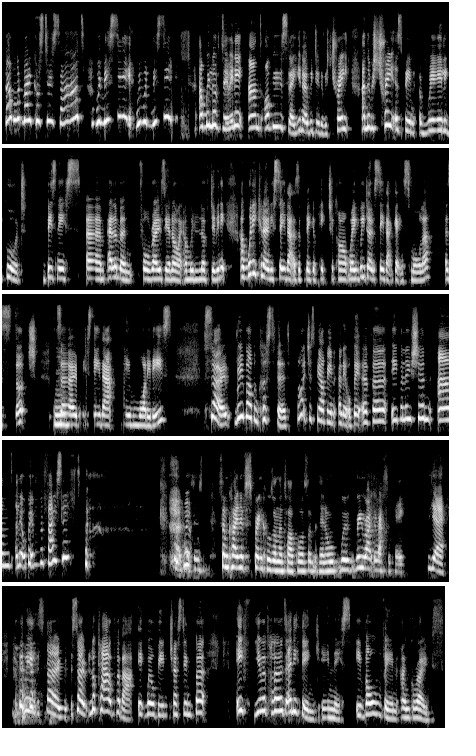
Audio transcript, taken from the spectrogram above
that would make us too sad. We miss it. We would miss it. And we love doing it. And obviously, you know, we do the retreat, and the retreat has been a really good business um, element for Rosie and I, and we love doing it. And we can only see that as a bigger picture, can't we? We don't see that getting smaller as such. Mm. So we see that in what it is. So rhubarb and custard might just be having a little bit of a evolution and a little bit of a facelift. Some, kind of sprinkles on the top or something, or we'll rewrite the recipe. yeah we so so look out for that it will be interesting but if you have heard anything in this evolving and growth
